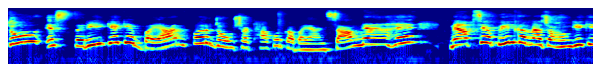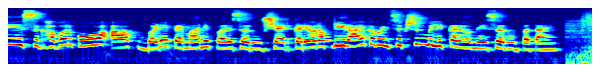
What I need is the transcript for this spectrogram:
तो इस तरीके के बयान पर जो उषा ठाकुर का बयान सामने आया है, मैं आपसे अपील करना चाहूँगी कि इस खबर को आप बड़े पैमाने पर ज़रूर शेयर करें और अपनी राय कमेंट सेक्शन में लिखकर हमें ज़रूर बताएँ।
